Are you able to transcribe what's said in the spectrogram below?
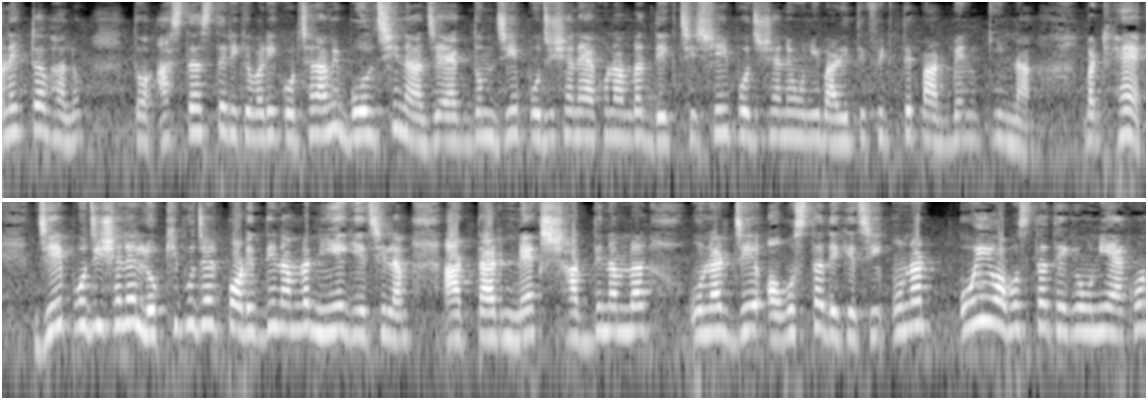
অনেকটা ভালো। তো আস্তে আস্তে রিকভারি করছেন। আমি বলছি না যে একদম যে পজিশনে এখন আমরা দেখছি, সেই পজিশনে উনি বাড়িতে ফিরতে পারবেন কি না। বাট হ্যাঁ যে পজিশনে লক্ষ্মী পূজার পরের দিন আমরা নিয়ে গিয়েছিলাম, আর তার নেক্সট সাত দিন আমরা ওনার যে অবস্থা দেখেছি, ওনার ওই অবস্থা থেকে উনি এখন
